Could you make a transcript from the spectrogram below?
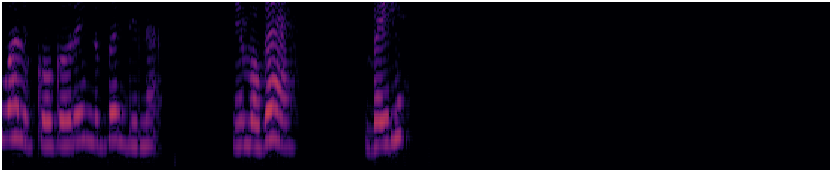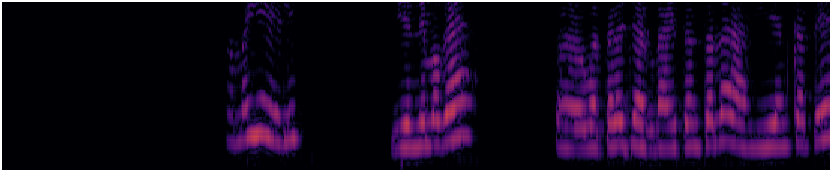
ಹೊಲ್ಕೋಗವ್ರೆ ಇನ್ನು ಬಂದಿಲ್ಲ. ನಿಮ್ಮ ಮಗ? ಬೈಲಿ. ಅಮ್ಮ, ಹೇಳಿ. ಏನ್ ಮಗ? ಒತ್ತಡ ಜಗಳ ಆಯ್ತಂತಲ್ಲ ಏನ್ ಕತೆ?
